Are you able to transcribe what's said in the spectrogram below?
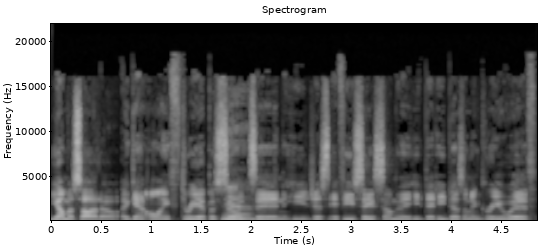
Yamasato again. Only three episodes in, he just if you say something that he, that he doesn't agree with,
